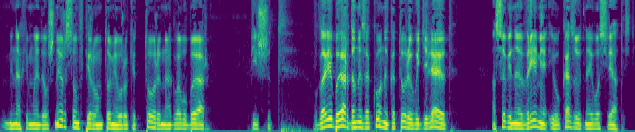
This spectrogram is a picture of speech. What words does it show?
Минахим Медал Шнерсон в первом томе уроки Торы на главу Беар пишет. В главе Беар даны законы, которые выделяют особенное время и указывают на его святость.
